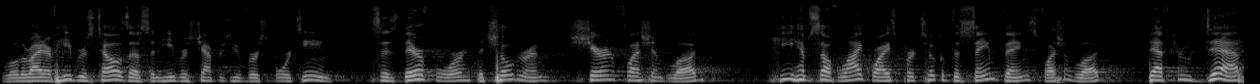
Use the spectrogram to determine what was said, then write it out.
Well, the writer of Hebrews tells us in Hebrews chapter 2, verse 14, it says, Therefore, the children share in flesh and blood. He himself likewise partook of the same things, flesh and blood, that through death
